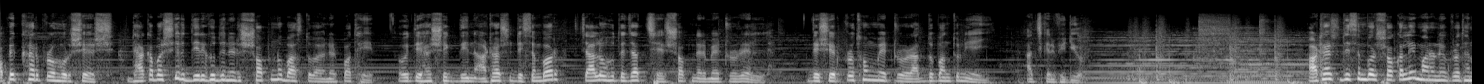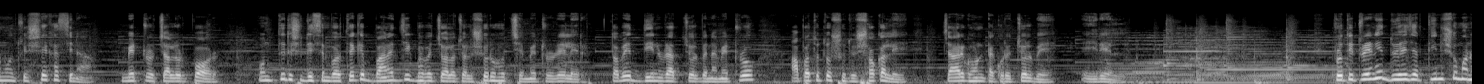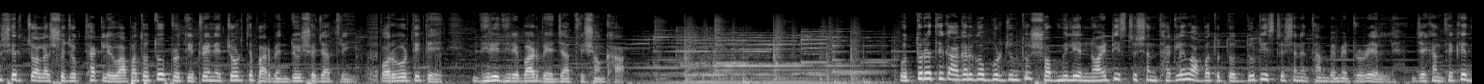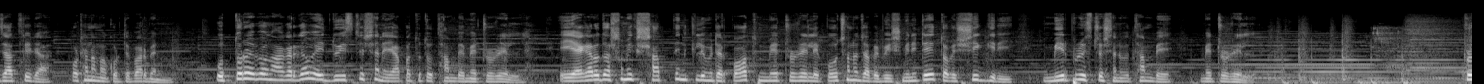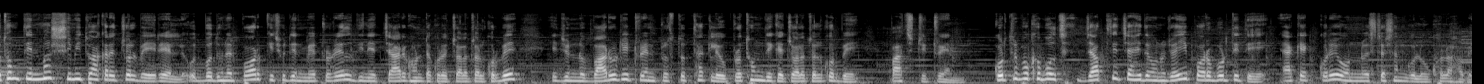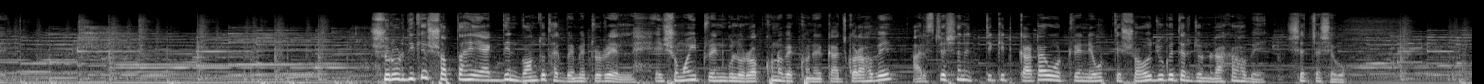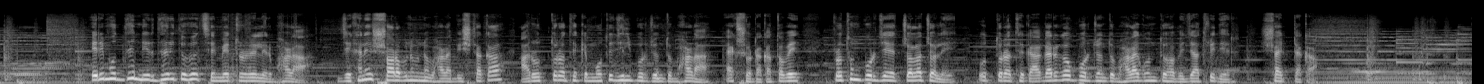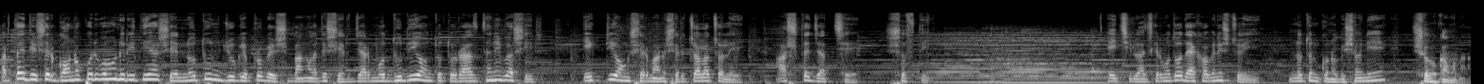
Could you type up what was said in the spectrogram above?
অপেক্ষার প্রহর শেষ। ঢাকাবাসীর দীর্ঘদিনের স্বপ্ন বাস্তবায়নের পথে ঐতিহাসিক দিন আঠাশ ডিসেম্বর চালু হতে যাচ্ছে স্বপ্নের মেট্রো রেল। দেশের প্রথম মেট্রো রাদ্যপান্ত নিয়েই আজকের ভিডিও। আঠাশ ডিসেম্বর সকালে মাননীয় প্রধানমন্ত্রী শেখ হাসিনা মেট্রো চালুর পর উনত্রিশ ডিসেম্বর থেকে বাণিজ্যিকভাবে চলাচল শুরু হচ্ছে মেট্রো রেলের। তবে দিন রাত চলবে না মেট্রো, আপাতত শুধু সকালে চার ঘণ্টা করে চলবে এই রেল। প্রতি ট্রেনে দুই হাজার তিনশো মানুষের চলার সুযোগ থাকলেও আপাতত প্রতি ট্রেনে চড়তে পারবেন দুইশো যাত্রী। পরবর্তীতে ধীরে ধীরে বাড়বে যাত্রী সংখ্যা। উত্তরা থেকে আগারগাঁও পর্যন্ত সব মিলিয়ে নয়টি স্টেশন থাকলেও আপাতত দুটি স্টেশনে থামবে মেট্রো রেল, যেখান থেকে যাত্রীরা ওঠানামা করতে পারবেন। উত্তরা এবং আগারগাঁও এই দুই স্টেশনে আপাতত থামবে মেট্রো রেল। এই এগারো দশমিক সাত তিন কিলোমিটার পথ মেট্রো রেলে পৌঁছানো যাবে বিশ মিনিটে, তবে শিগগিরই মিরপুর স্টেশনেও থামবে মেট্রো রেল। প্রথম তিন মাস সীমিত আকারে চলবে এই রেল। উদ্বোধনের পর কিছুদিন মেট্রো রেল দিনে চার ঘণ্টা করে চলাচল করবে। এই জন্য বারোটি ট্রেন প্রস্তুত থাকলেও প্রথম দিকে চলাচল করবে পাঁচটি ট্রেন। কর্তৃপক্ষ বলছে যাত্রীর চাহিদা অনুযায়ী পরবর্তীতে এক এক করে অন্য স্টেশনগুলো খোলা হবে। শুরুর দিকে সপ্তাহে একদিন বন্ধ থাকবে মেট্রো রেল। এই সময় ট্রেনগুলো রক্ষণাবেক্ষণের কাজ করা হবে, আর স্টেশনের টিকিট কাটা ও ট্রেনে উঠতে সহযোগিতার জন্য রাখা হবে স্বেচ্ছাসেবক। এরই মধ্যে নির্ধারিত হয়েছে মেট্রো রেলের ভাড়া, যেখানে সর্বনিম্ন ভাড়া বিশ টাকা আর উত্তরা থেকে মতিঝিল পর্যন্ত ভাড়া একশো টাকা। তবে প্রথম পর্যায়ে চলাচলে উত্তরা থেকে আগারগাঁও পর্যন্ত ভাড়া গুনতে হবে যাত্রীদের ষাট টাকা। আর তাই দেশের গণপরিবহনের ইতিহাসে নতুন যুগে প্রবেশ বাংলাদেশের, যার মধ্য দিয়ে অন্তত রাজধানীবাসীর একটি অংশের মানুষের চলাচলে আসতে যাচ্ছে স্বস্তি। এই ছিল আজকের মতো, দেখা হবে নিশ্চয়ই নতুন কোনো বিষয় নিয়ে। শুভকামনা।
